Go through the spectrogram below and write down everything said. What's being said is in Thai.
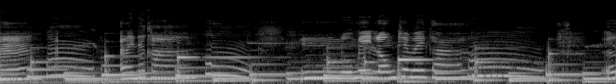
อ่อะไรนะคะ อืมหนูไม่ลงใช่ไหมคะ เออ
